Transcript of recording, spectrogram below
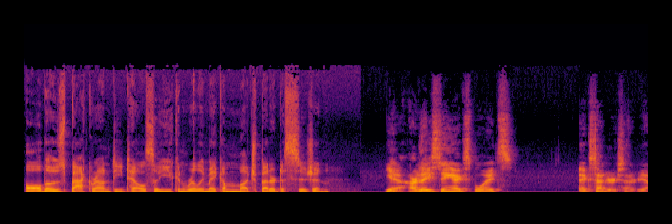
all those background details, so you can really make a much better decision. Yeah. Are they seeing exploits, et cetera, et cetera? Yeah.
